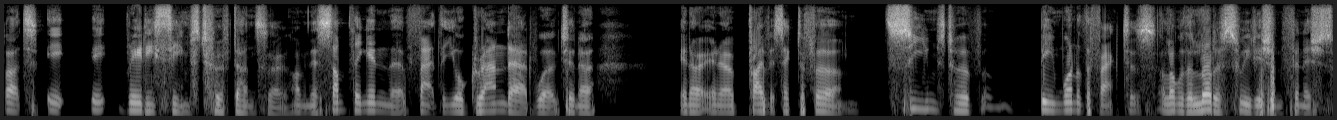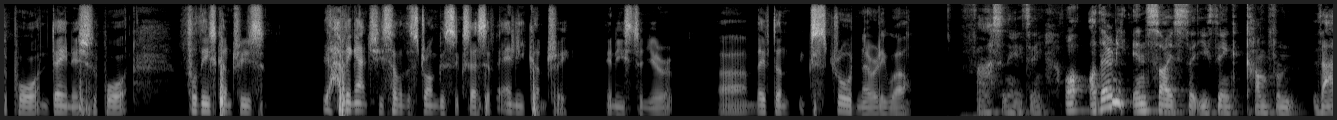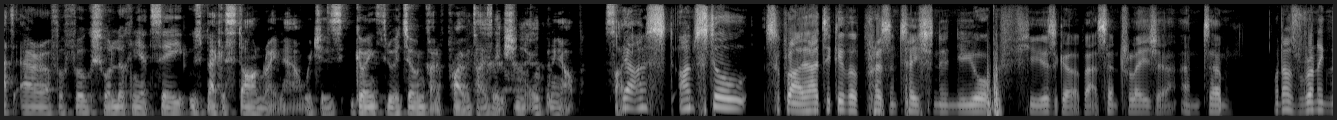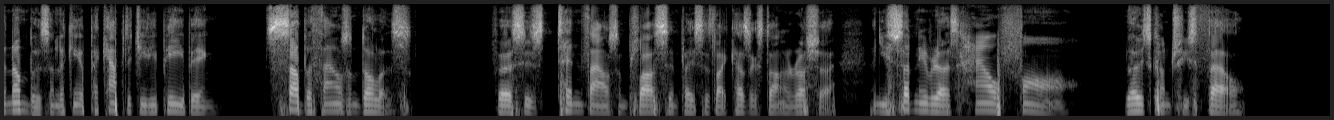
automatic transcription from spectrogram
but it it really seems to have done so. I mean, there's something in the fact that your granddad worked in a in a in a private sector firm seems to have been one of the factors, along with a lot of Swedish and Finnish support and Danish support, for these countries having actually some of the strongest success of any country in Eastern Europe. Um, they've done extraordinarily well. Fascinating. Are, are, there any insights that you think come from that era for folks who are looking at, say, Uzbekistan right now, which is going through its own kind of privatization, opening up? Cycle? Yeah, I'm, st- I'm still surprised. I had to give a presentation in New York a few years ago about Central Asia, and um, when I was running the numbers and looking at per capita GDP being sub a thousand dollars versus 10,000 plus in places like Kazakhstan and Russia, and you suddenly realize how far those countries fell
